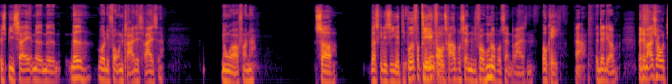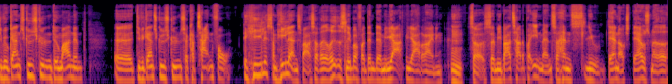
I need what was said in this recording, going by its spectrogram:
bespise sig af med, med, med, hvor de får en gratis rejse. Nogle af offerne. så, hvad skal de sige, at de både får De penge ikke får og... 30 procent, men de får 100 procent rejsen. Okay, Ja, det er det, de op. Men det er meget sjovt. De vil jo gerne skyde skylden. Det er jo meget nemt. Øh, de vil gerne skyde skylden, så kaptajnen får det hele som hele ansvar, så rædderiet slipper for den der milliard, milliard regning. Mm. Så, så vi bare tager det på en mand, så hans liv, det er nok, det er jo smadret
